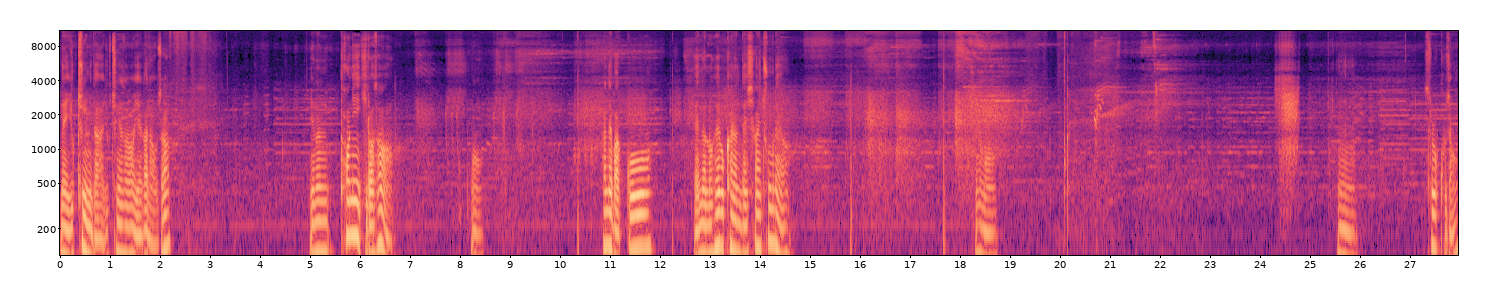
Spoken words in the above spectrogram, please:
네, 6층입니다. 6층에서 얘가 나오죠. 얘는 턴이 길어서 뭐 한 대 맞고 에너로 회복하는데 시간이 충분해요. 그래서 뭐 음, 슬롯 고정.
